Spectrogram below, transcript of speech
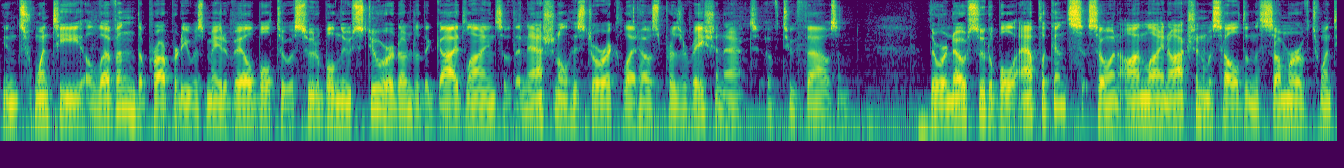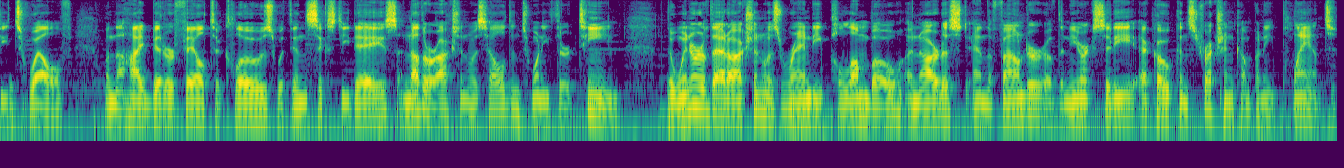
In 2011, the property was made available to a suitable new steward under the guidelines of the National Historic Lighthouse Preservation Act of 2000. There were no suitable applicants, so an online auction was held in the summer of 2012. When the high bidder failed to close within 60 days, another auction was held in 2013. The winner of that auction was Randy Polumbo, an artist and the founder of the New York City Echo construction company Plant.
